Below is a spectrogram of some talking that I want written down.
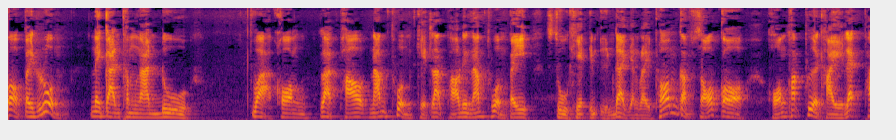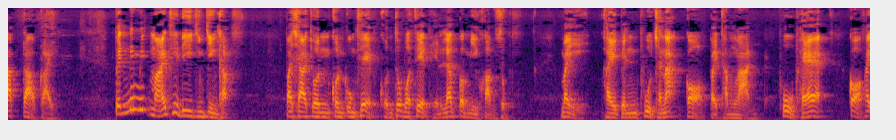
ก็ไปร่วมในการทำงานดูว่าคลองลาดพร้าวน้ำท่วมเขตลาดพร้าวเนี่ยน้ำท่วมไปสู่เขตอื่น ๆ ได้อย่างไร พร้อมกับสอกอของพรรคเพื่อไทยและพรรคก้าวไกล เป็นนิมิตหมายที่ดีจริง ๆ ครับ ประชาชนคนกรุงเทพคนทั่วประเทศเห็นแล้วก็มีความสุข ไม่ใครเป็นผู้ชนะก็ไปทำงาน ผู้แพ้ก็ให้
